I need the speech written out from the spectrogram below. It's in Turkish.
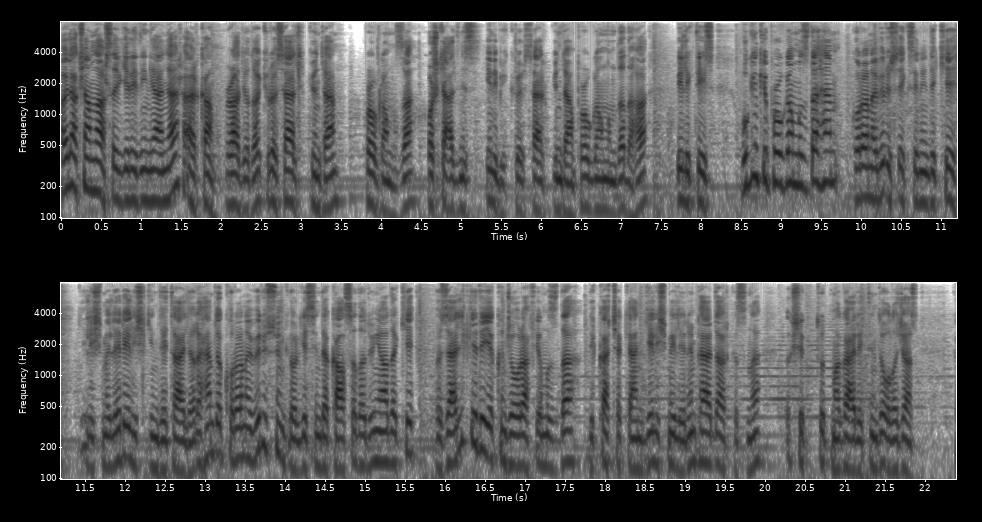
Hayırlı akşamlar sevgili dinleyenler. Erkam Radyo'da Küresel Gündem programımıza hoş geldiniz. Yeni bir Küresel Gündem programında daha birlikteyiz. Bugünkü programımızda hem koronavirüs eksenindeki gelişmeleri ilişkin detayları hem de koronavirüsün gölgesinde kalsa da dünyadaki özellikle de yakın coğrafyamızda dikkat çeken gelişmelerin perde arkasına ışık tutma gayretinde olacağız.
